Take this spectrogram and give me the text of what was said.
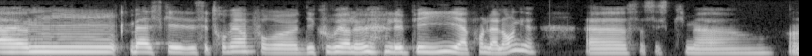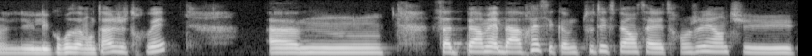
Euh, bah, C'est trop bien pour découvrir le, le, pays et apprendre la langue. Euh, ça, c'est ce qui m'a les, gros avantages, j'ai trouvé. Euh, ça te permet. Bah après, c'est comme toute expérience à l'étranger. Hein, tu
